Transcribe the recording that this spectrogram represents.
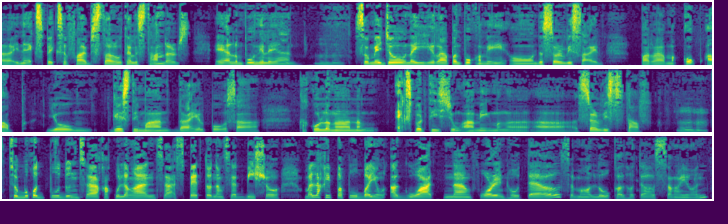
uh, ina-expect sa five-star hotel standards, eh alam po nila yan. So medyo nahihirapan po kami on the service side para ma-cope up yung guest demand dahil po sa kakulangan ng expertise yung aming mga uh, service staff. Mhm. So bukod po dun sa kakulangan sa aspeto ng serbisyo, malaki pa po ba yung agwat ng foreign hotels sa mga local hotels sa ngayon?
